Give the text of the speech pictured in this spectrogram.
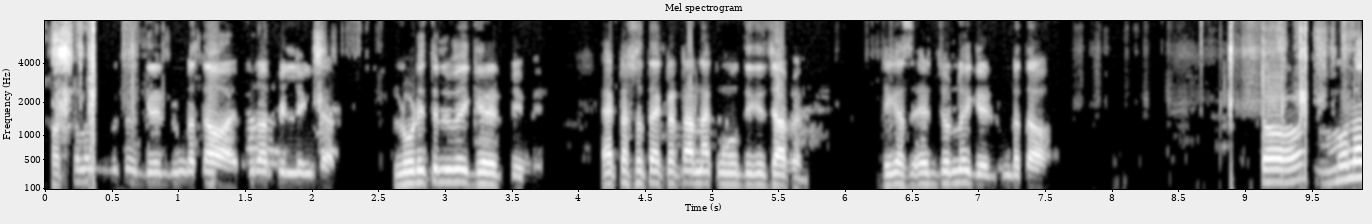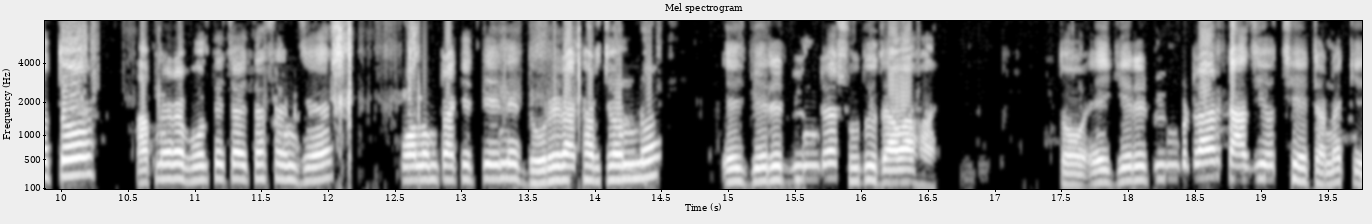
শর্ট কলমের ভিতরে গ্রেড বিমটা দেওয়া হয় পুরো বিল্ডিংটা লড়িতে নেবে গ্রেড বিমে একটার সাথে একটা টানা কোনো দিকে যাবে না। ঠিক আছে? এর জন্যই গ্রেড বিমটা দেওয়া হয়। তো মূলত আপনারা বলতে চাইতেছেন যে কলমটাকে টেনে ধরে রাখার জন্য এই গেরেট বিমটা শুধু দেওয়া হয়। তো এই গেরেট বিমটার কাজই হচ্ছে এটা নাকি।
